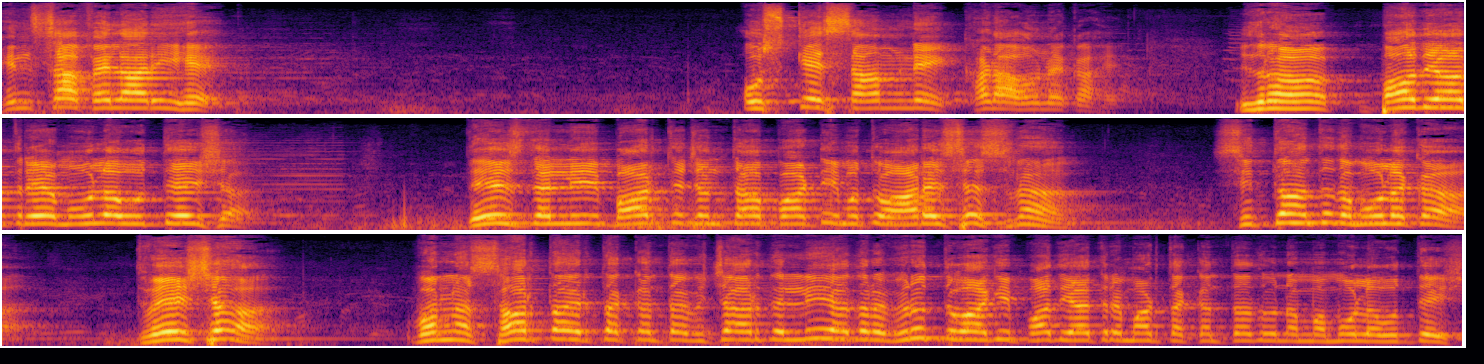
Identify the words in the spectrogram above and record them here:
हिंसा फैला रही है उसके सामने खड़ा होने का है ಇದರ ಪಾದಯಾತ್ರೆಯ ಮೂಲ ಉದ್ದೇಶ ದೇಶದಲ್ಲಿ ಭಾರತೀಯ ಜನತಾ ಪಾರ್ಟಿ ಮತ್ತು ಆರ್ ಎಸ್ ಎಸ್ನ ಸಿದ್ಧಾಂತದ ಮೂಲಕ ದ್ವೇಷವನ್ನ ಸಾರ್ತಾ ಇರ್ತಕ್ಕಂಥ ವಿಚಾರದಲ್ಲಿ ಅದರ ವಿರುದ್ಧವಾಗಿ ಪಾದಯಾತ್ರೆ ಮಾಡ್ತಕ್ಕಂಥದ್ದು ನಮ್ಮ ಮೂಲ ಉದ್ದೇಶ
